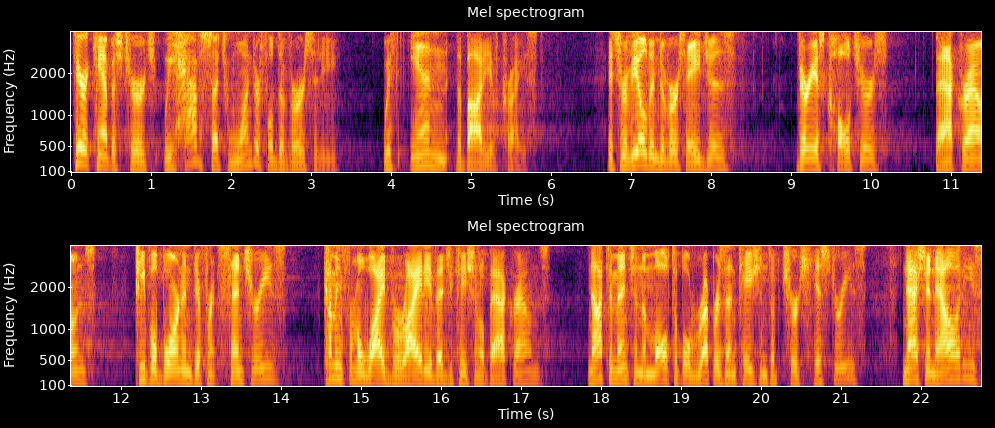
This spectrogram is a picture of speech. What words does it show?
Here at Campus Church, we have such wonderful diversity within the body of Christ. It's revealed in diverse ages, various cultures, backgrounds, people born in different centuries, coming from a wide variety of educational backgrounds, not to mention the multiple representations of church histories nationalities,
